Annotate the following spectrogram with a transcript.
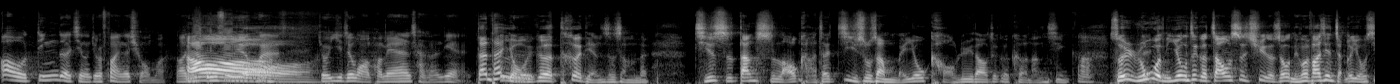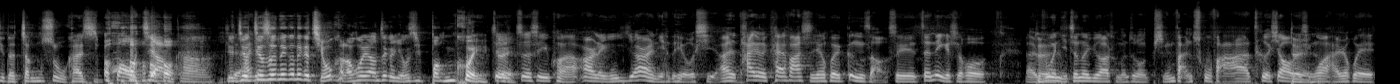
奥丁的技能，就是放一个球嘛，然后你攻速越快，就一直往旁边产生电。但它有一个特点是什么呢？其实当时老卡在技术上没有考虑到这个可能性。啊，所以如果你用这个招式去的时候，你会发现整个游戏的帧数开始暴降。啊，就就就是那个那个球可能会让这个游戏崩溃。这对。这是一款二零一二年的游戏，而且它的开发时间会更早，所以在那个时候，呃，如果你真的遇到什么这种频繁触发特效的情况，还是会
